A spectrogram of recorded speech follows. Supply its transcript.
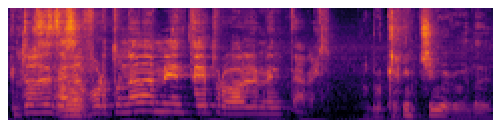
Entonces, A ver. desafortunadamente, probablemente. A ver. Porque hay un chingo de comentarios.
